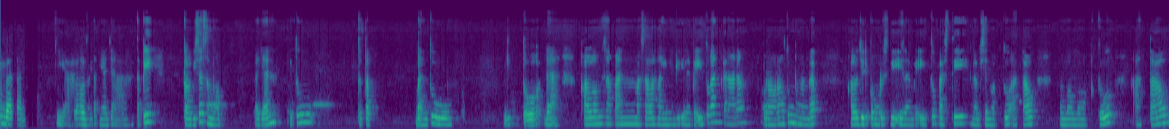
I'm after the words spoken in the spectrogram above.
Jembatan. Iya, jembatannya aja. Tapi kalau bisa semua badan itu tetap bantu gitu. Nah, kalau misalkan masalah lainnya di ILMPI itu kan kadang-kadang orang-orang tuh menganggap kalau jadi pengurus di ILMPI itu pasti ngabisin waktu atau membuang waktu atau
